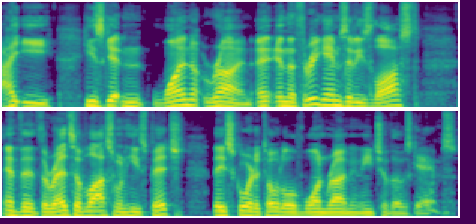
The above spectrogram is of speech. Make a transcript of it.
I.e., he's getting one run in the three games that he's lost and that the Reds have lost when he's pitched. They scored a total of one run in each of those games.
